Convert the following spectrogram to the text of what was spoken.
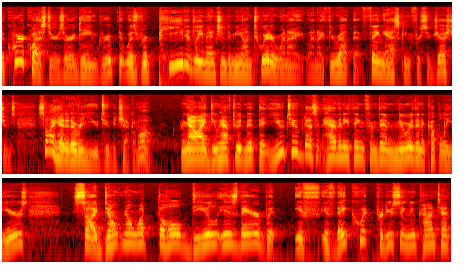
The Queer Questers are a game group that was repeatedly mentioned to me on Twitter when I when I threw out that thing asking for suggestions. So I headed over to YouTube to check them out. Now, I do have to admit that YouTube doesn't have anything from them newer than a couple of years, so I don't know what the whole deal is there. But if if they quit producing new content,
